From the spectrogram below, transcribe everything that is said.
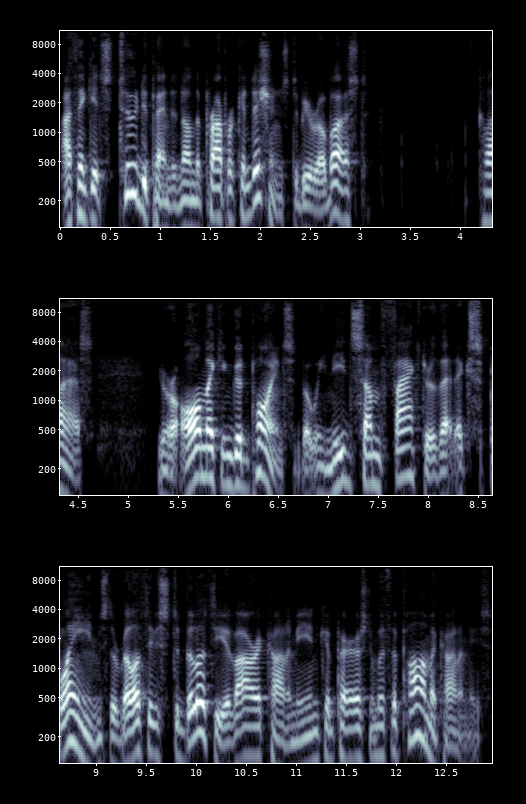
I think it's too dependent on the proper conditions to be robust. Class, you're all making good points, but we need some factor that explains the relative stability of our economy in comparison with the POM economies.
